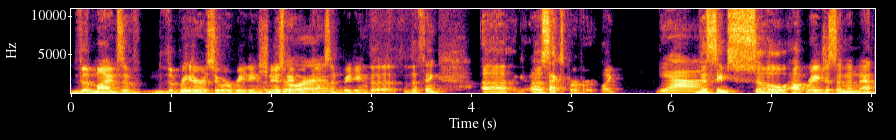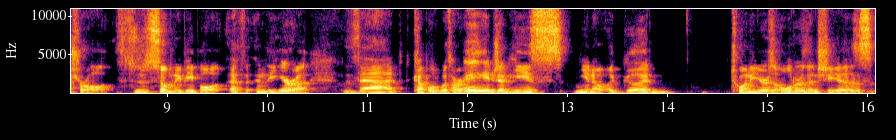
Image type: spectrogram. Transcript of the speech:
the minds of the readers who are reading the newspaper accounts and reading the the thing, uh, a sex pervert. Like yeah. this seems so outrageous and unnatural to so many people in the era that coupled with her age and he's you know a good 20 years older than she is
